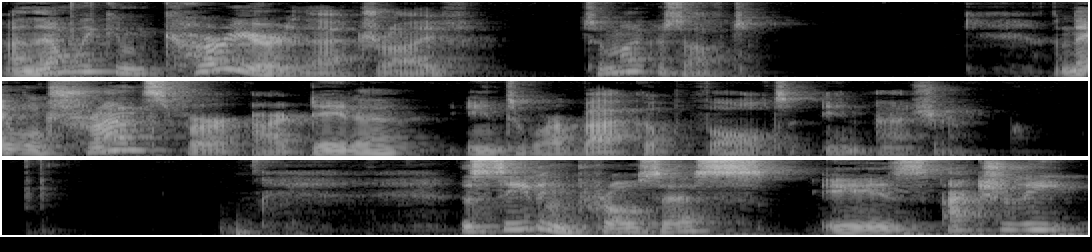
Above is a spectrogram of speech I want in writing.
and then we can courier that drive to Microsoft. And they will transfer our data into our backup vault in Azure. The seeding process is actually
